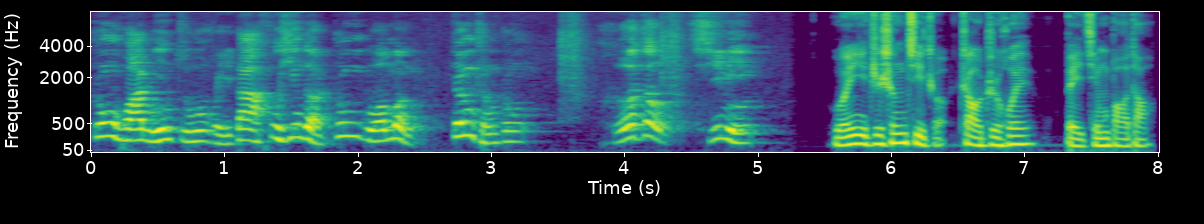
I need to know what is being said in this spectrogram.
中华民族伟大复兴的中国梦征程中，合奏齐鸣。文艺之声记者赵志辉北京报道。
